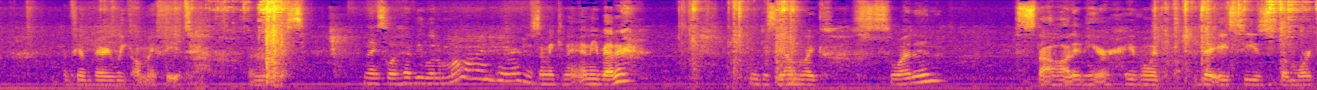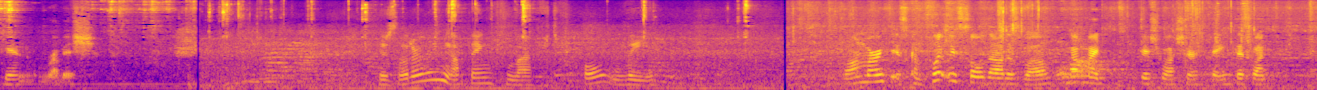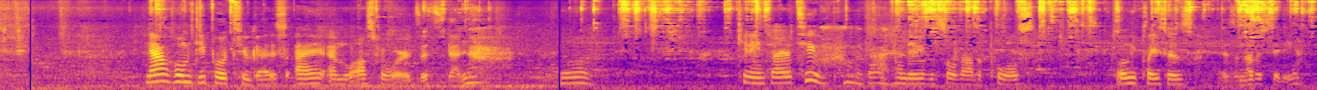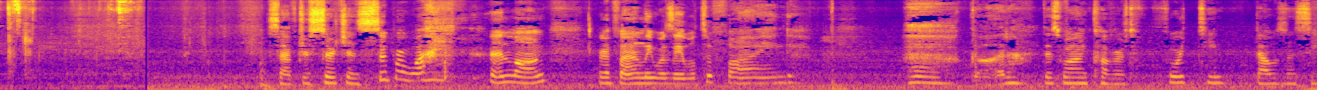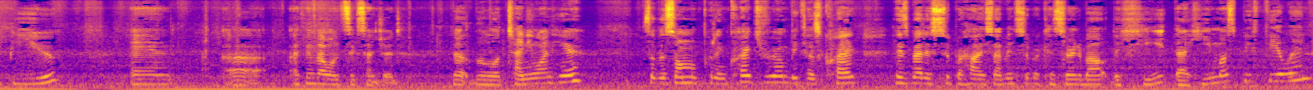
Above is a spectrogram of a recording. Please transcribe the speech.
I'm feeling very weak on my feet. But nice, nice little heavy little mama in here. Isn't making it any better. You can see I'm like sweating. It's that hot in here. Even with the ACs, the working rubbish. There's literally nothing left. Holy. Walmart is completely sold out as well. I got my dishwasher thing, this one. Now Home Depot too, guys. I am lost for words. It's done. Oh. Canadian Tire too. Oh my god, and they even sold out the pools. The only places is another city. So after searching super wide and long, I finally was able to find, oh god, this one covers 14,000 BTU and uh, I think that one's 600, the, little tiny one here. So this one we'll put in Craig's room because Craig, his bed is super high so I've been super concerned about the heat that he must be feeling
